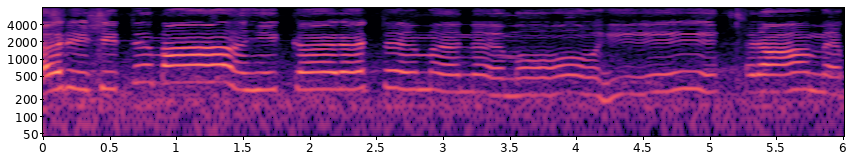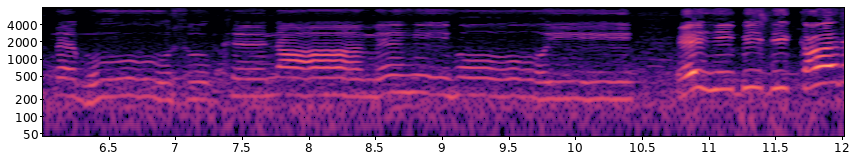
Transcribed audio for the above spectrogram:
हर्षित माहि करत मन मोहि, राम प्रभु सुख नाम ही होई। एहि विधि कर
